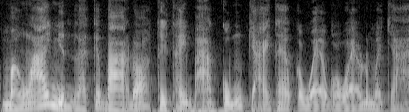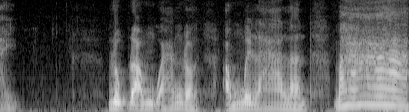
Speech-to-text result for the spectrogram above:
mà ngoái nhìn lại cái bà đó thì thấy bà cũng chạy theo cà quẹo cà quẹo đó mà chạy. Lúc đó ông quảng rồi, ông mới la lên, ma,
